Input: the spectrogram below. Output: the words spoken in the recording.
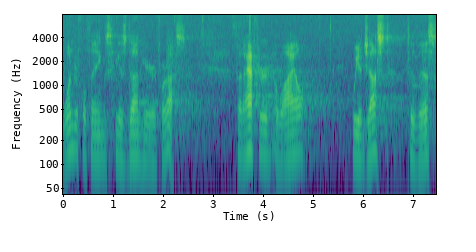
wonderful things he has done here for us. But after a while, we adjust to this.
